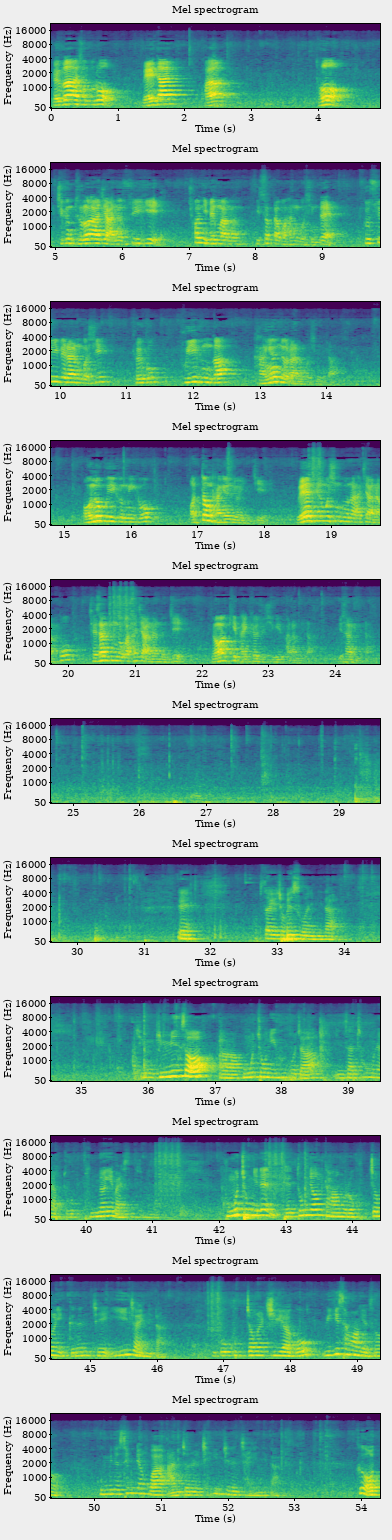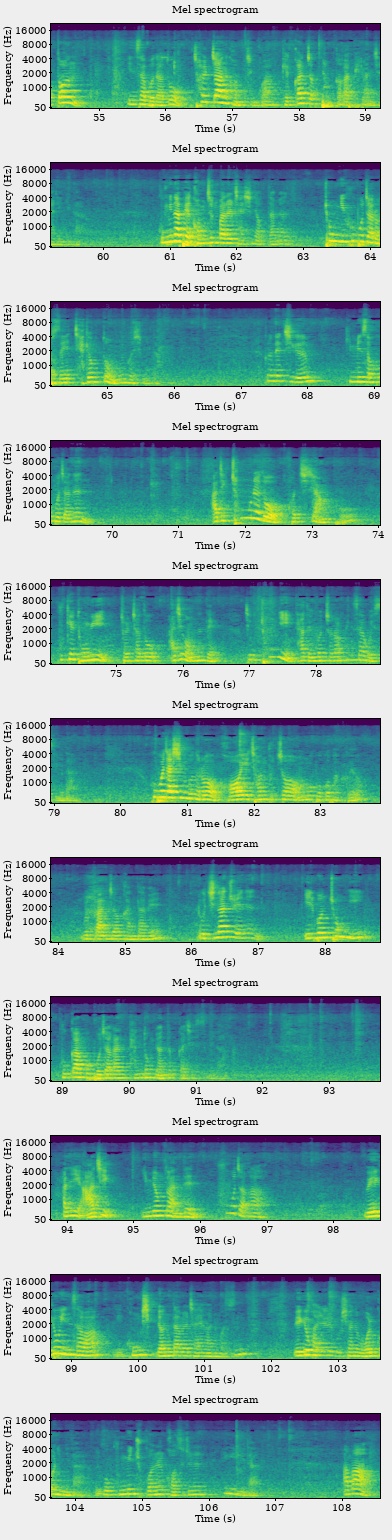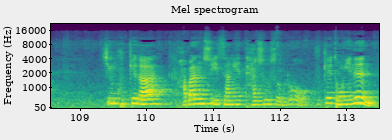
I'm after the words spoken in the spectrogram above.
결과적으로 매달 과- 더 지금 드러나지 않은 수익이 1,200만 원 있었다고 하는 것인데 그 수입이라는 것이 결국 부의금과 강연료라는 것입니다. 어느 부의금이고 어떤 강연료인지 왜 세무 신고를 하지 않았고 재산 등록을 하지 않았는지 명확히 밝혀주시기 바랍니다. 이상입니다. 네, 법사위 조배수건입니다. 지금 김민석 아, 국무총리 후보자 인사청문회 앞두고 분명히 말씀드립니다. 국무총리는 대통령 다음으로 국정을 이끄는 제2인자입니다. 그리고 국정을 지휘하고 위기 상황에서 국민의 생명과 안전을 책임지는 자리입니다. 그 어떤 인사보다도 철저한 검증과 객관적 평가가 필요한 자리입니다. 국민 앞에 검증받을 자신이 없다면 총리 후보자로서의 자격도 없는 것입니다. 그런데 지금 김민석 후보자는 아직 청문회도 거치지 않고 국회 동의 절차도 아직 없는데 지금 총리 다 된 것처럼 행세하고 있습니다. 후보자 신분으로 거의 전 부처 업무 보고 받고요. 물가안전 간담회 그리고 지난주에는 일본 총리 국가안보 보좌관 단독 면담까지 했습니다. 아니 아직 임명도 안 된 후보자가 외교 인사와 공식 면담을 자행하는 것은 외교 관례를 무시하는 월권입니다. 그리고 국민 주권을 거스르는 행위입니다. 아마 지금 국회가 과반수 이상의 다수석으로 국회 동의는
